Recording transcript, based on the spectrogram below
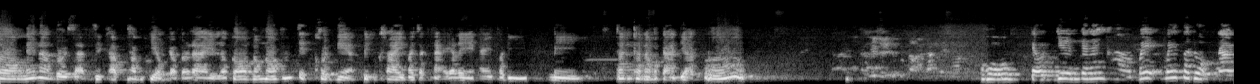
ลองแนะนำบริษัทสิครับทำเกี่ยวกับอะไร แล้วก็น้องๆทั้งเจ็ดคนเนี่ยเป็นใครมาจากไหนอะไรยังไงพอดีมีท่านคณะกรรมการอยากรู้ โอ้โหเดี๋ยวยืนกันได้ค่ะ ไม่ไม่สะดวกนั่ง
